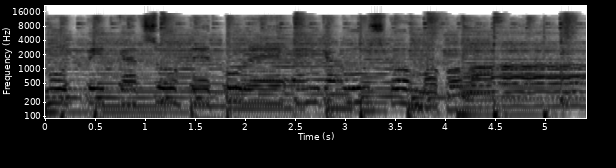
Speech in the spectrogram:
mut pitkät suhteet puree enkä usko mokomaan.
